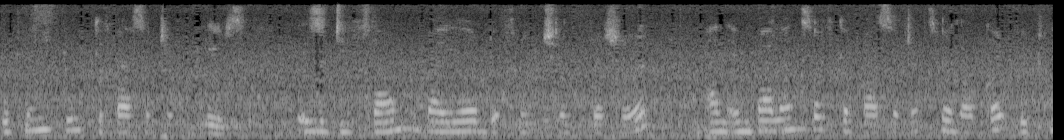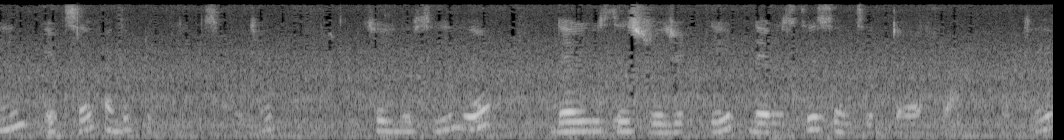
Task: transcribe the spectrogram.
between two capacitive plates is deformed by a differential pressure an imbalance of capacitance will occur between itself and the two plates okay. So you see here there is this rigid plate there is this sensing diaphragm. Okay.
